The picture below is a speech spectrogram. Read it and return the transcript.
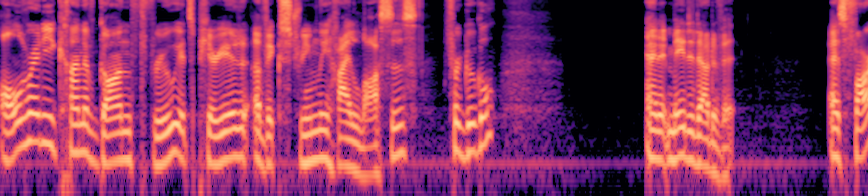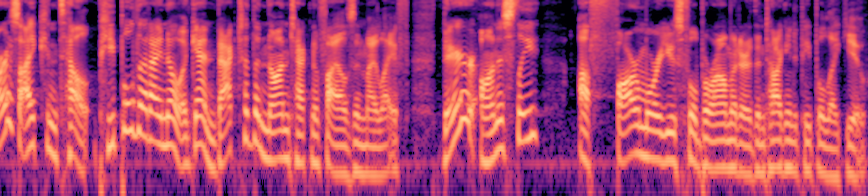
already kind of gone through its period of extremely high losses for Google, and it made it out of it. As far as I can tell, people that I know, again, back to the non technophiles in my life, they're honestly a far more useful barometer than talking to people like you.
